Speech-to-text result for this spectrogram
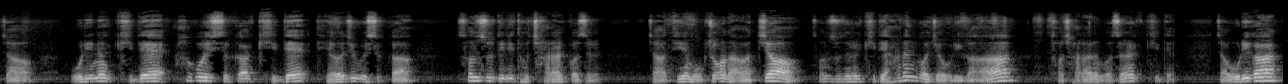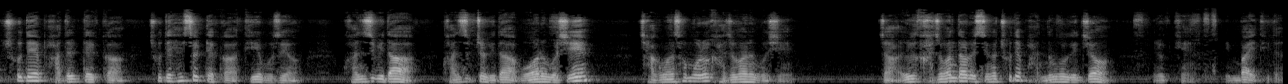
자 우리는 기대하고 있을까? 기대되어지고 있을까? 선수들이 더 잘할 것을. 자 뒤에 목적어 나왔죠? 선수들을 기대하는 거죠 우리가. 더 잘하는 것을 기대 자 우리가 초대 받을 때일까 초대했을 때일까 뒤에 보세요. 관습이다 관습적이다. 뭐 하는 것이? 자그마한 선물을 가져가는 것이. 자 여기 가져간다고 했으니까 초대 받는 거겠죠? 이렇게 인바이티드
